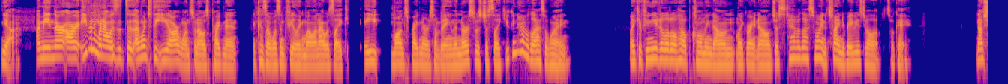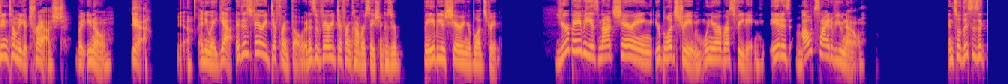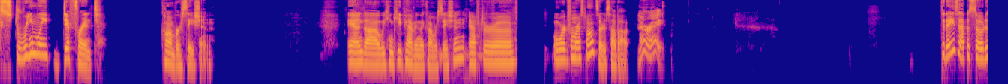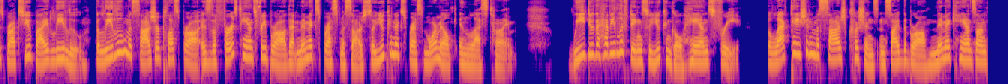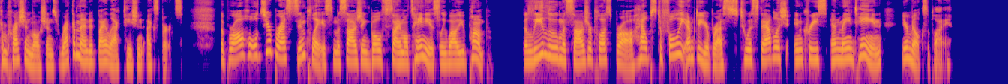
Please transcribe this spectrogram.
Yeah. I mean, there are, even when I was at the, I went to the ER once when I was pregnant because I wasn't feeling well and I was like eight months pregnant or something. And the nurse was just like, you can have a glass of wine. Like, if you need a little help calming down, like right now, just have a glass of wine. It's fine. Your baby's developed. It's okay. Now, she didn't tell me to get trashed, but you know, yeah, anyway, yeah, it is very different though. It is a very different conversation because your baby is sharing your bloodstream. Your baby is not sharing your bloodstream when you are breastfeeding. It is Mm. outside of you now. And so this is extremely different conversation. And uh, we can keep having the conversation after uh, a word from our sponsors. How about? All right. Today's episode is brought to you by Lilu. The Lilu Massager Plus bra is the first hands free bra that mimics breast massage so you can express more milk in less time. We do the heavy lifting so you can go hands free. The lactation massage cushions inside the bra mimic hands on compression motions recommended by lactation experts. The bra holds your breasts in place, massaging both simultaneously while you pump. The Lilu Massager Plus bra helps to fully empty your breasts to establish, increase, and maintain your milk supply.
